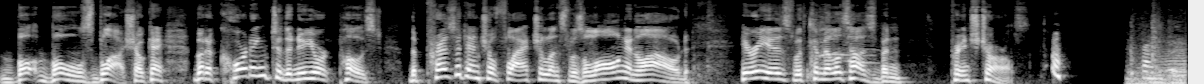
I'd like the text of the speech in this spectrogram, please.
Bowles blush, okay? But according to the New York Post, the presidential flatulence was long and loud. Here he is with Camilla's husband, Prince Charles. Thank you.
